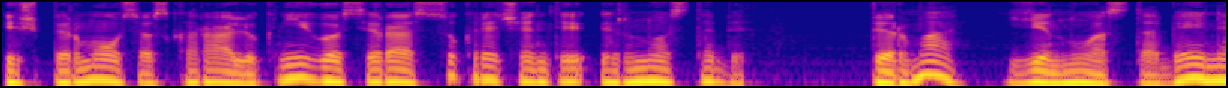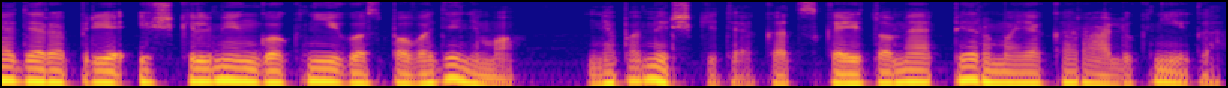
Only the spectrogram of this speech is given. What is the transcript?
iš pirmosios karalių knygos yra sukrečianti ir nuostabi. Pirma, ji nuostabiai nedėra prie iškilmingo knygos pavadinimo. Nepamirškite, kad skaitome pirmąją karalių knygą.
